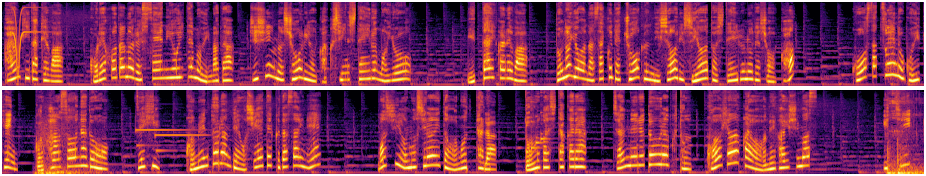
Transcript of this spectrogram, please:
歓喜だけは、これほどの劣勢においても未だ自身の勝利を確信している模様。一体彼は、どのような策で長軍に勝利しようとしているのでしょうか？考察へのご意見、ご感想などを、ぜひ、コメント欄で教えてくださいね。もし面白いと思ったら、動画下から、チャンネル登録と高評価をお願いします。1、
